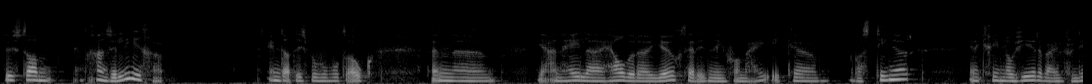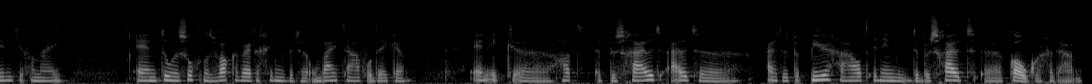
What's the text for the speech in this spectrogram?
Dus dan gaan ze liegen. En dat is bijvoorbeeld ook een, uh, ja, een hele heldere jeugdherinnering voor mij. Ik uh, was tiener. En ik ging logeren bij een vriendinnetje van mij. En toen we s ochtends wakker werden, gingen we de ontbijttafel dekken. En ik uh, had het beschuit uit, uh, uit, het papier gehaald en in de beschuitkoker gedaan.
